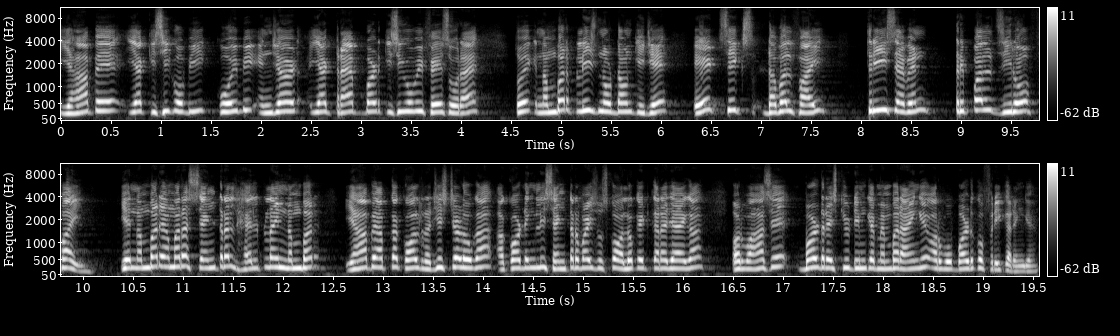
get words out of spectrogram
यहाँ पे या किसी को भी कोई भी इंजर्ड या ट्रैप बर्ड किसी को भी फेस हो रहा है तो एक नंबर प्लीज़ नोट डाउन कीजिए। Eight six double five three seven triple zero five ये नंबर है हमारा सेंट्रल हेल्पलाइन नंबर यहाँ पे आपका कॉल रजिस्टर्ड होगा। अकॉर्डिंगली सेंटर वाइज उसको अलोकेट करा जाएगा और वहाँ से बर्ड रेस्क्यू टीम के मेंबर आएँगे और वो बर्ड को फ्री करेंगे।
